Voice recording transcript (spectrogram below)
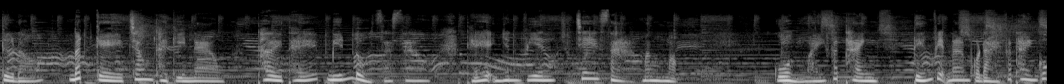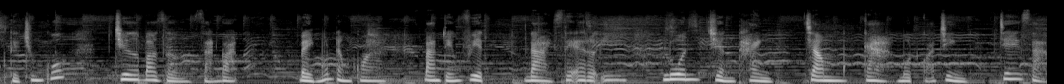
Từ đó, bất kể trong thời kỳ nào, thời thế biến đổi ra sao, thế hệ nhân viên che giả măng mọc. Cuồng máy phát thanh, tiếng Việt Nam của Đài Phát thanh Quốc tế Trung Quốc chưa bao giờ gián đoạn. 71 năm qua, Ban tiếng Việt Đài CRI luôn trưởng thành trong cả một quá trình che giả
